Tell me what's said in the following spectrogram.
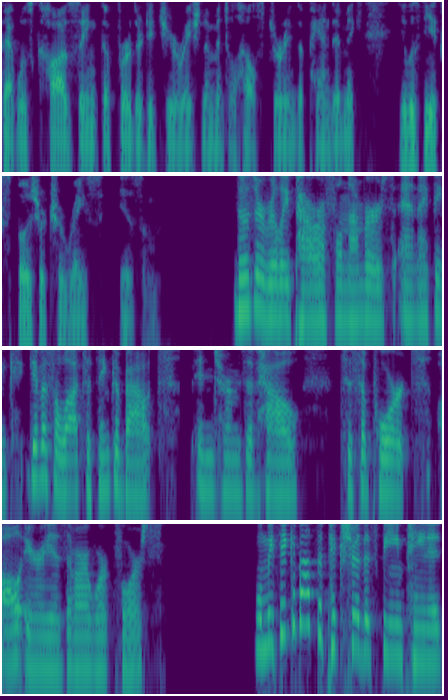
that was causing the further deterioration of mental health during the pandemic, it was the exposure to racism. Those are really powerful numbers, and I think give us a lot to think about in terms of how to support all areas of our workforce. When we think about the picture that's being painted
